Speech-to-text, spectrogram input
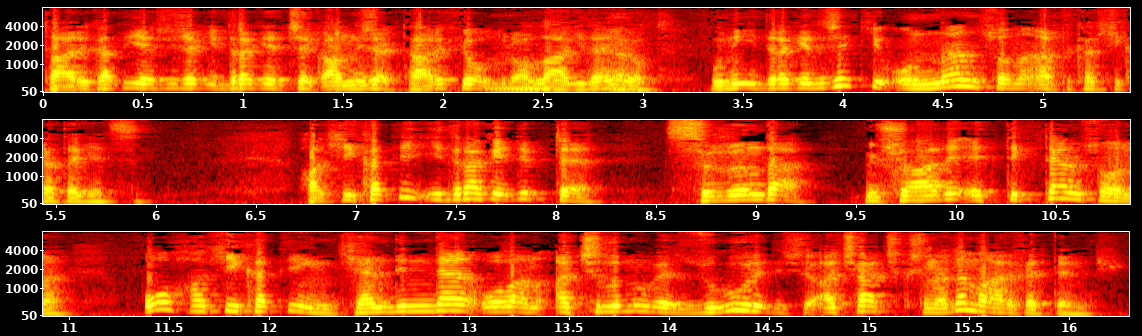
Tarikatı yaşayacak, idrak edecek, anlayacak. Tarih yoldur. Allah'a giden Evet. yol. Bunu idrak edecek ki ondan sonra artık hakikate geçsin. Hakikati idrak edip de sırrında müşahede ettikten sonra o hakikatin kendinden olan açılımı ve zuhur edişi, açığa çıkışına da marifet denir.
